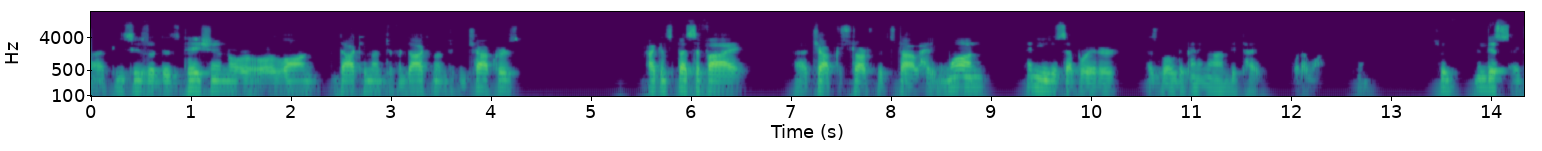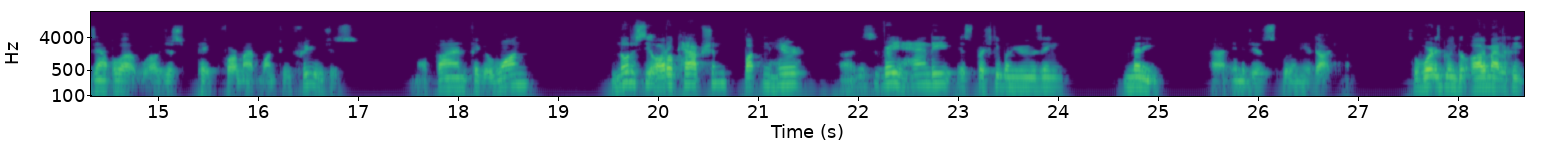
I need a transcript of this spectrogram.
uh, thesis or dissertation or, or long document, different documents, different chapters, I can specify uh, chapter starts with style heading 1 and use a separator as well depending on the type what I want. So in this example, I'll, I'll just pick format 123, which is fine, figure 1. Notice the auto caption button here. Uh, this is very handy, especially when you're using many uh, images within your document. So Word is going to automatically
